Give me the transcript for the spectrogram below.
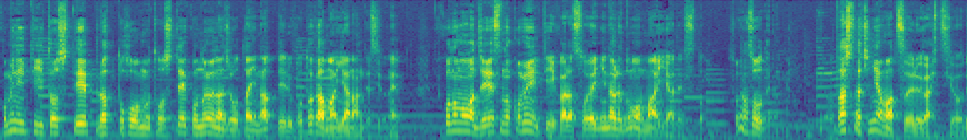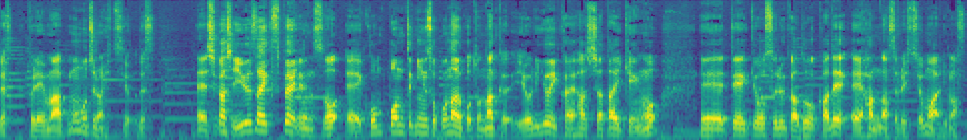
コミュニティとして、プラットフォームとして、このような状態になっていることがまあ嫌なんですよね。このまま JS のコミュニティから疎遠になるのもまあ嫌ですと。それはそうだよね。私たちにはまツールが必要です。フレームワークももちろん必要です。えしかし、ユーザーエクスペリエンスを、え根本的に損なうことなく、より良い開発者体験を、え提供するかどうかで、え判断する必要もあります。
